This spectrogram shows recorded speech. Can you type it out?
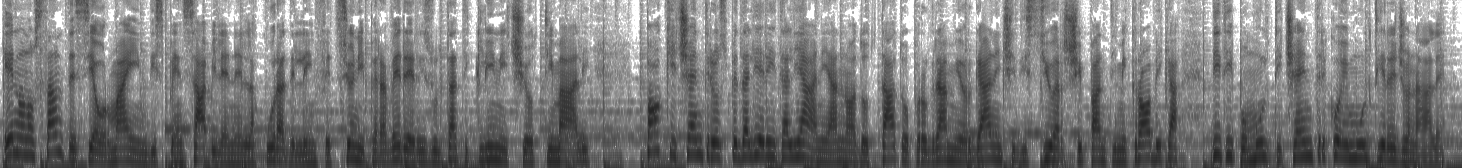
E nonostante sia ormai indispensabile nella cura delle infezioni per avere risultati clinici ottimali, Pochi centri ospedalieri italiani hanno adottato programmi organici di stewardship antimicrobica di tipo multicentrico e multiregionale.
